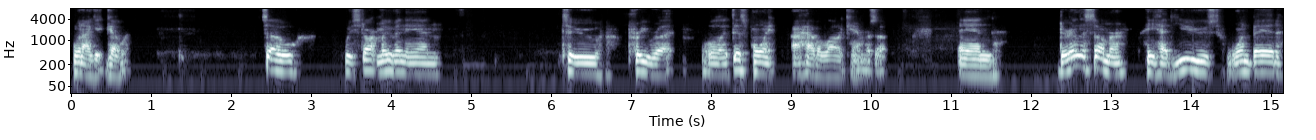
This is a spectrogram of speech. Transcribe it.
when I get going? So we start moving in to pre rut. Well, at this point, I have a lot of cameras up. And during the summer, he had used one bed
